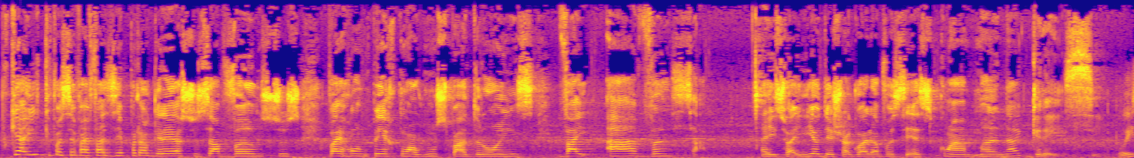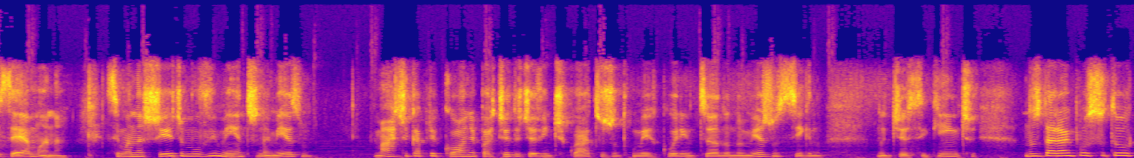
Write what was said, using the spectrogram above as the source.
porque é aí que você vai fazer progressos, avanços, vai romper com alguns padrões, vai avançar. É isso aí, eu deixo agora vocês com a Mana Grace. Pois é, Mana. Semana cheia de movimentos, não é mesmo? Marte em Capricórnio a partir do dia 24, junto com Mercúrio entrando no mesmo signo no dia seguinte, nos dará o impulso do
